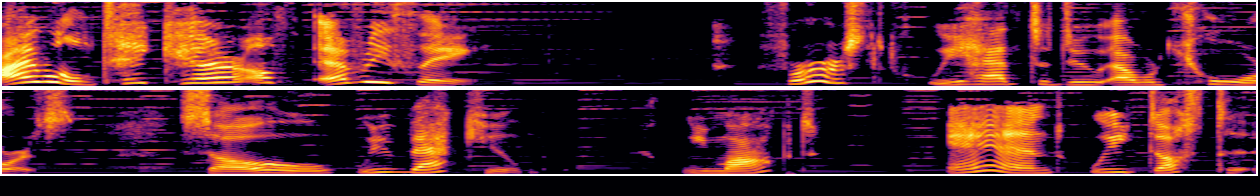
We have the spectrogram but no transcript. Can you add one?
I will take care of everything. First, we had to do our chores. So we vacuumed, we mopped, and we dusted.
